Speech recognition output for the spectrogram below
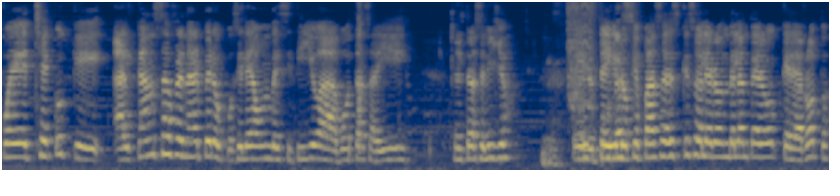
fue Checo que alcanza a frenar, pero pues sí le da un besitillo a Botas ahí, el traserillo. Este, y lo que pasa es que su alerón delantero queda roto.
